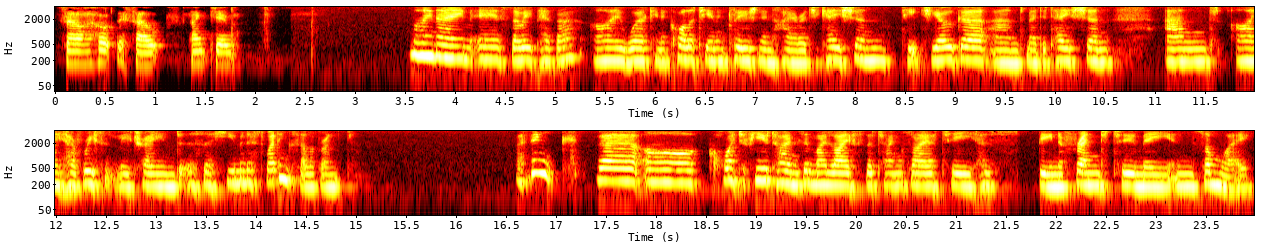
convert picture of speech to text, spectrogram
so I hope this helps. Thank you. My name is Zoe Pither. I work in equality and inclusion in higher education, teach yoga and meditation, and I have recently trained as a humanist wedding celebrant. I think there are quite a few times in my life that anxiety has been a friend to me in some way.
